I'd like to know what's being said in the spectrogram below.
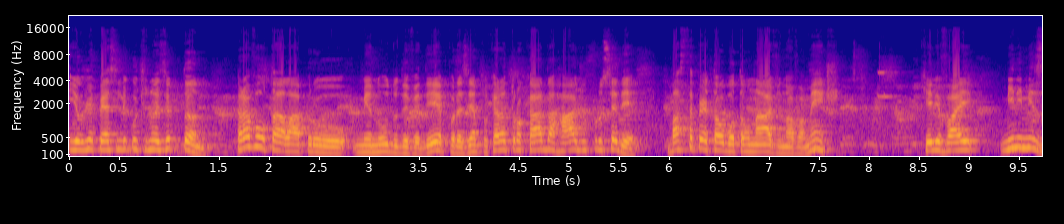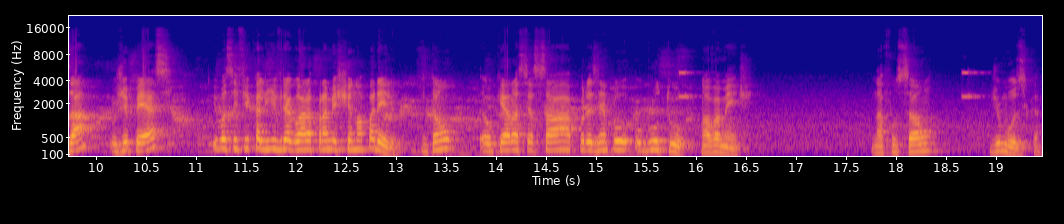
e o GPS ele continua executando. Para voltar lá para o menu do DVD, por exemplo, eu quero trocar da rádio para o CD. Basta apertar o botão nave novamente, que ele vai minimizar o GPS e você fica livre agora para mexer no aparelho. Então eu quero acessar, por exemplo, o Bluetooth novamente, na função de música.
